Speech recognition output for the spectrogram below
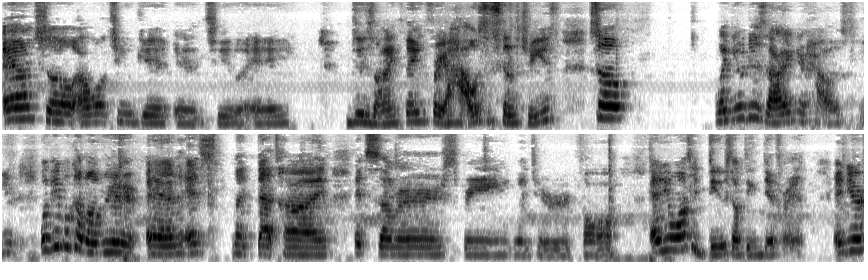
And so I want to get into a design thing for your house instead of trees. So when you design your house, you when people come over and it's like that time, it's summer, spring, winter, fall, and you want to do something different, and your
